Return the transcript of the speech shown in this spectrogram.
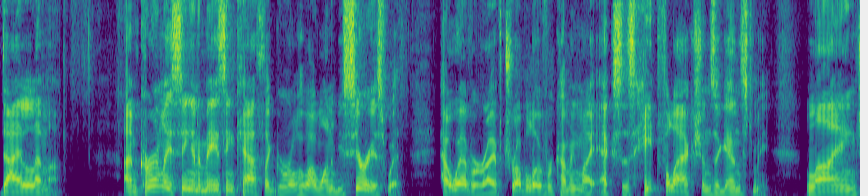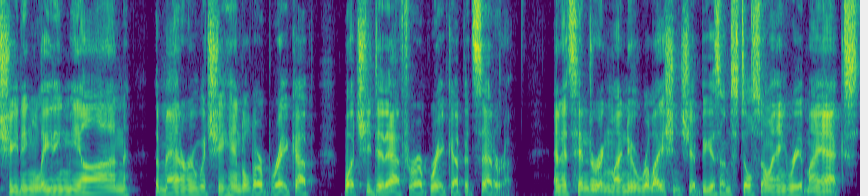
dilemma. I'm currently seeing an amazing Catholic girl who I want to be serious with. However, I have trouble overcoming my ex's hateful actions against me lying, cheating, leading me on, the manner in which she handled our breakup, what she did after our breakup, etc. And it's hindering my new relationship because I'm still so angry at my ex.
